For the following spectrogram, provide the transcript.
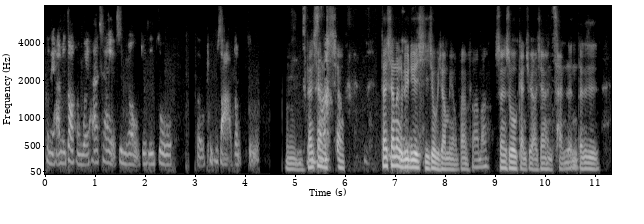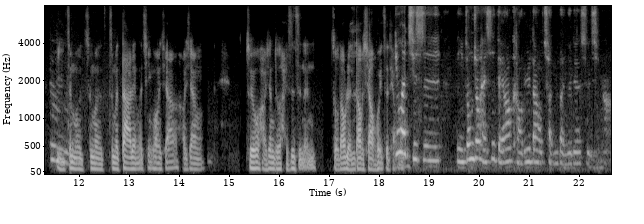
可能还没造成危害，现在也是没有就是做呃屠杀的动作。嗯，但像 像但像那个绿鬣蜥就比较没有办法嘛，虽然说感觉好像很残忍，但是。以这么这么这么大量的情况下，好像最后好像都还是只能走到人道销毁这条。因为其实你终究还是得要考虑到成本这件事情啊。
